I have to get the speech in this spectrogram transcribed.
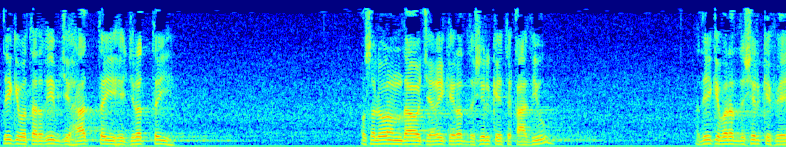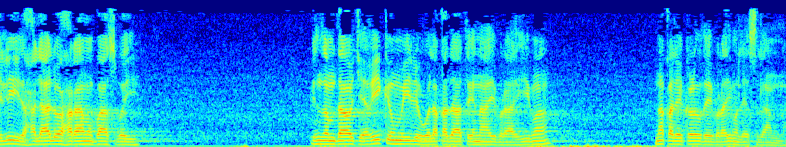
دې کې و ترغیب جهاد ته هجرت ته او سلورم دا چې هغه کې رد شرک اعتقادیو دې کې برد شرک فعلی د حلال او حرام باس وای پنځم دا چې هغه کې ویل ولقد اتینا ابراهیما نقل کړو د ابراهیم علی السلام نه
